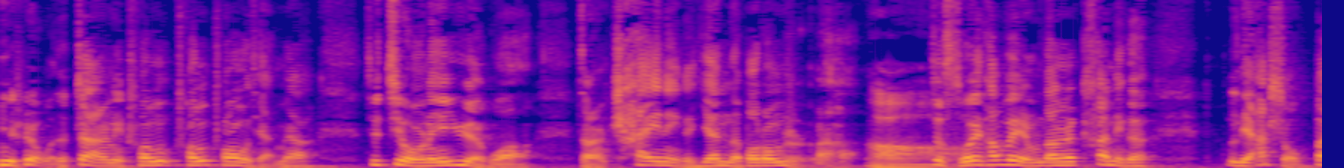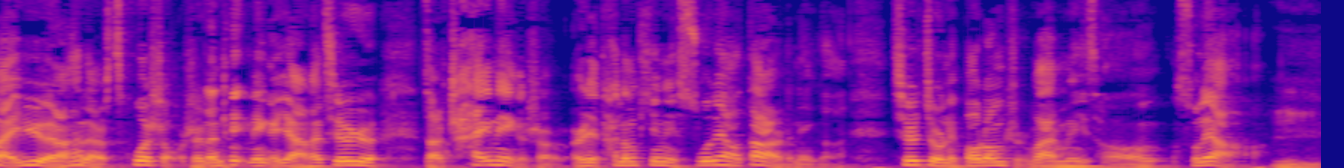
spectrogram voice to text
于是我就站在那窗窗窗户前面，就就着那月光在那拆那个烟的包装纸呢。哦，就所以他为什么当时看那个。俩手拜月，然后在那搓手似的那 那个样，他其实是在拆那个事儿，而且他能听那塑料袋的那个，其实就是那包装纸外面那一层塑料。嗯，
